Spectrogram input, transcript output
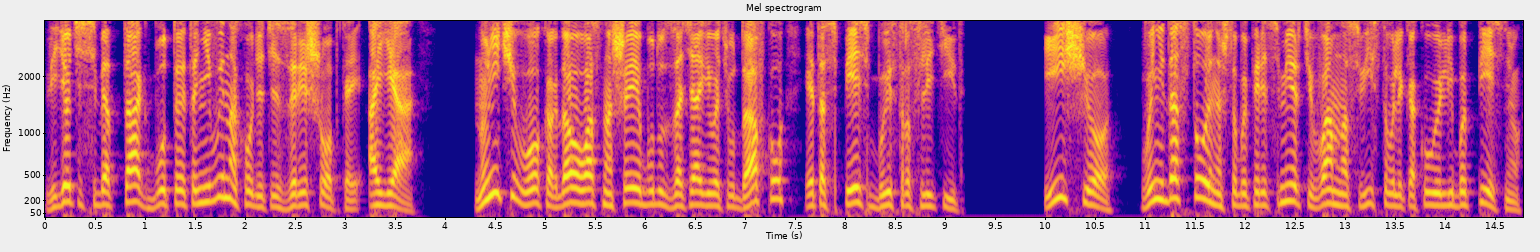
Ведете себя так, будто это не вы находитесь за решеткой, а я. Ну ничего, когда у вас на шее будут затягивать удавку, эта спесь быстро слетит. И еще, вы недостойны, чтобы перед смертью вам насвистывали какую-либо песню.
